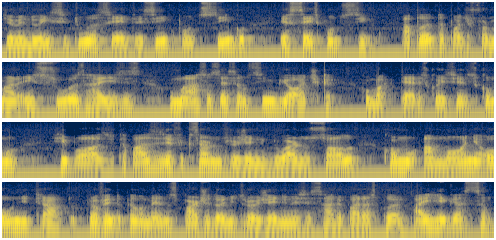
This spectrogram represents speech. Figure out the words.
de amendoim situa-se entre 5,5 e 6,5. A planta pode formar em suas raízes uma associação simbiótica com bactérias conhecidas como ribose, capazes de fixar o nitrogênio do ar no solo, como amônia ou nitrato, provendo pelo menos parte do nitrogênio necessário para as plantas. A irrigação.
